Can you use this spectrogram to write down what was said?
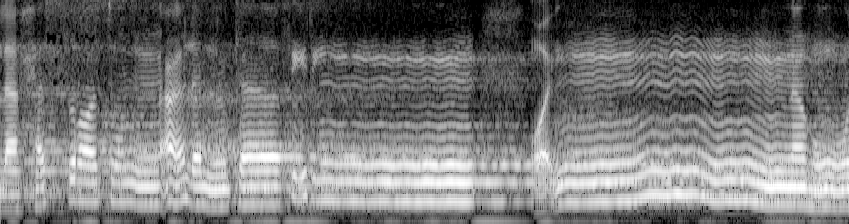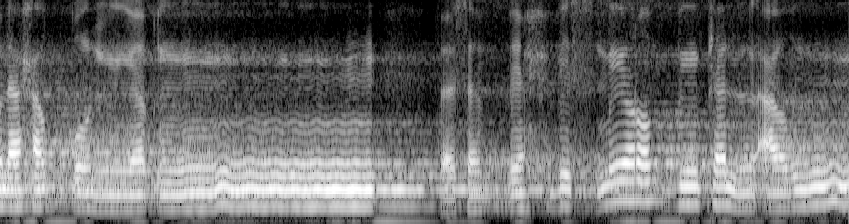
لحسرة على الكافرين وإنه لحق اليقين فسبح باسم ربك العظيم.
